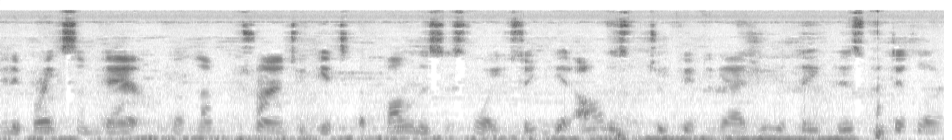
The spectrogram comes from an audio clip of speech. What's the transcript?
and it breaks them down. But I'm trying to get to the bonuses for you. So you get all this for 250 guys. You would think this particular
